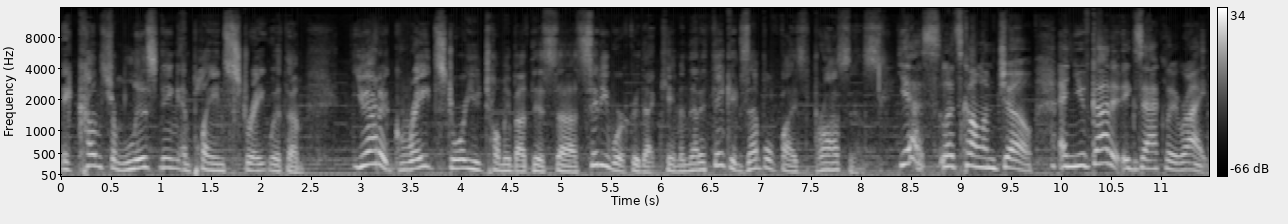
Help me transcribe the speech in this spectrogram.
it comes from listening and playing straight with them you had a great story you told me about this uh, city worker that came in that I think exemplifies the process. Yes, let's call him Joe. And you've got it exactly right.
